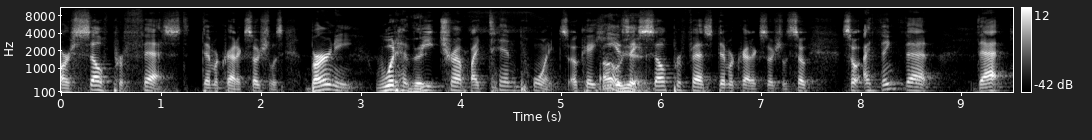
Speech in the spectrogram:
are self-professed democratic socialists. Bernie would have beat Trump by ten points. Okay, he Oh, is yeah. a self-professed democratic socialist. So, so I think that that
